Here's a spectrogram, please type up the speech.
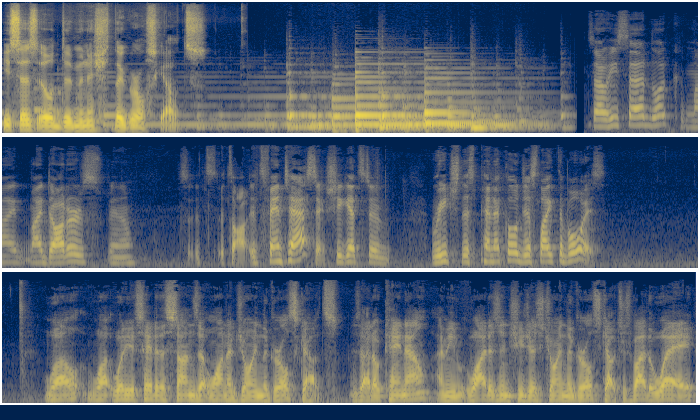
he says it will diminish the Girl Scouts. So he said, "Look, my, my daughter's, you know, it's, it's, it's, it's fantastic. She gets to reach this pinnacle just like the boys." Well, what, what do you say to the sons that want to join the Girl Scouts? Is that okay now? I mean, why doesn't she just join the Girl Scouts? Which, by the way,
